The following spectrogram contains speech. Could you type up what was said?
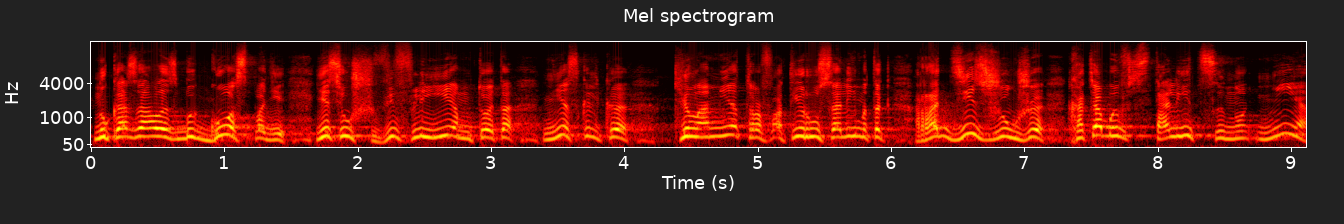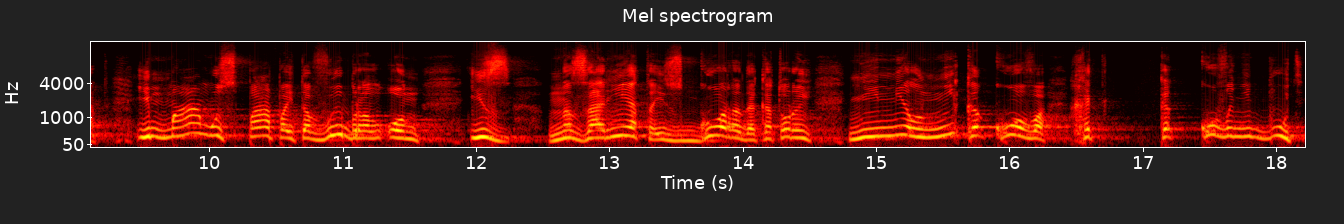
Ну, казалось бы, Господи, если уж Вифлеем, то это несколько километров от Иерусалима, так родись же уже хотя бы в столице, но нет. И маму с папой-то выбрал он из Назарета, из города, который не имел никакого, хоть какого-нибудь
